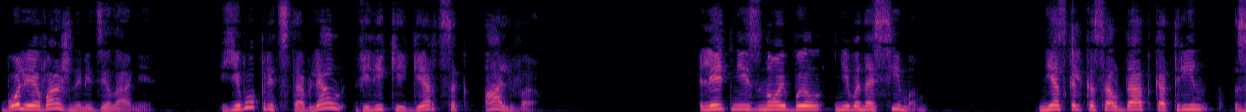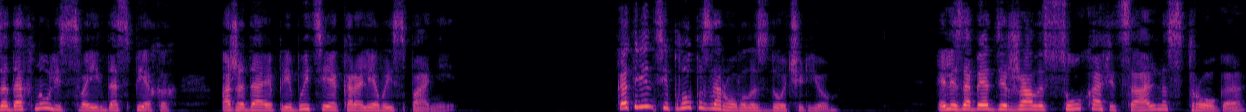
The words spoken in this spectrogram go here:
более важными делами. Его представлял великий герцог Альва. Летний зной был невыносимым. Несколько солдат Катрин задохнулись в своих доспехах, ожидая прибытия королевы Испании. Катрин тепло поздоровалась с дочерью. Элизабет держалась сухо, официально, строго.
